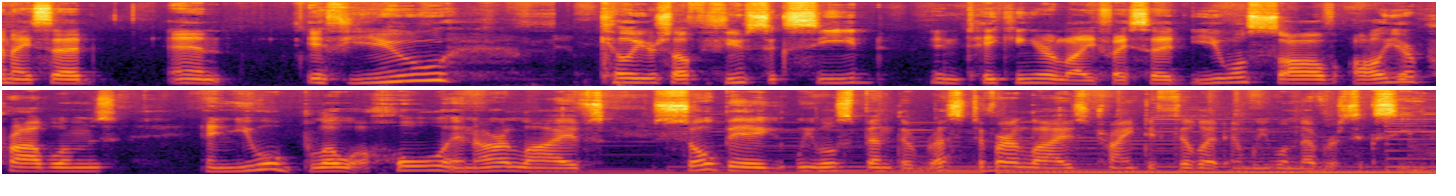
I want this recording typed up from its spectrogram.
And I said, and if you kill yourself, if you succeed in taking your life, I said, you will solve all your problems and you will blow a hole in our lives so big we will spend the rest of our lives trying to fill it and we will never succeed.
